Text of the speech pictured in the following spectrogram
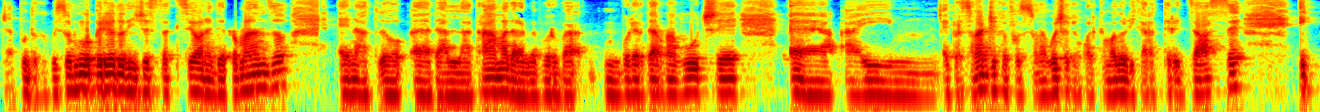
cioè appunto che questo lungo periodo di gestazione del romanzo è nato eh, dalla trama, dalla mm, voler dare una voce eh, ai, mm, ai, personaggi che fosse una voce che in qualche modo li caratterizzasse e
